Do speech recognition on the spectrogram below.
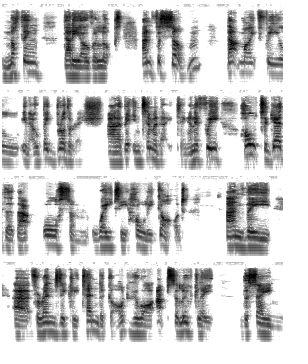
nothing that he overlooks. And for some, that might feel, you know, big brotherish and a bit intimidating. And if we hold together that awesome, weighty, holy God and the uh, forensically tender God, who are absolutely the same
